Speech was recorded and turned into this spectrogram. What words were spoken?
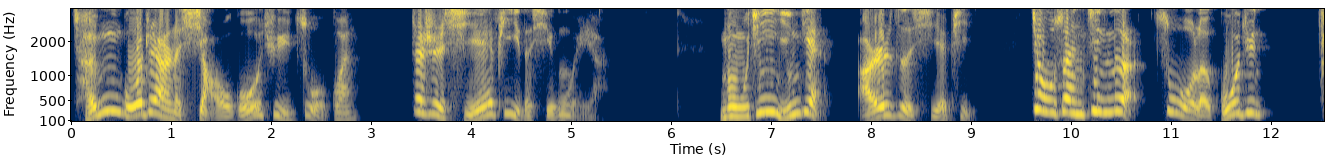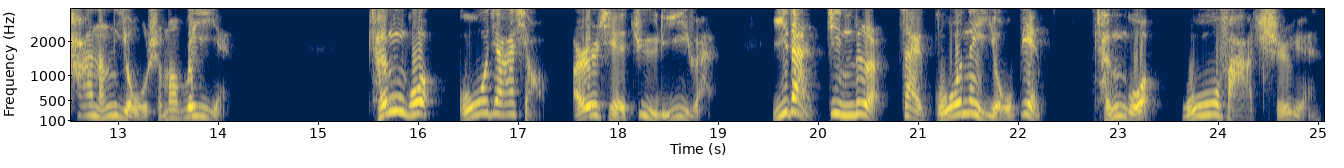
陈国这样的小国去做官，这是邪僻的行为啊！母亲淫贱，儿子邪僻，就算晋乐做了国君，他能有什么威严？陈国国家小，而且距离远，一旦晋乐在国内有变，陈国无法驰援。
